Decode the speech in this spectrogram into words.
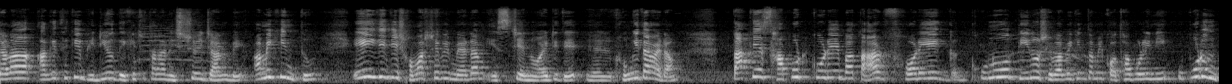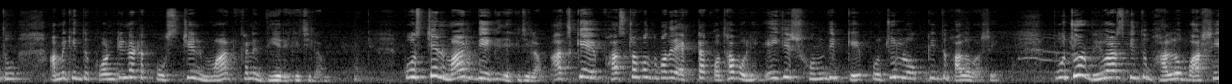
যারা আগে থেকে ভিডিও দেখেছ, তারা নিশ্চয়ই জানবে। আমি কিন্তু এই যে যে সমাজসেবী ম্যাডাম এসছেন ওয়াইটিতে সঙ্গীতা ম্যাডাম, তাকে সাপোর্ট করে বা তার ফরে কোনো দিনও সেভাবে কিন্তু আমি কথা বলিনি। উপরন্তু, আমি কিন্তু কন্টিনিউ একটা কোশ্চেন মার্ক এখানে দিয়ে রেখেছিলাম। কোশ্চেন মার্ক দিয়ে রেখেছিলাম। আজকে ফার্স্ট অফ অল তোমাদের একটা কথা বলি, এই যে সন্দীপকে প্রচুর লোক কিন্তু ভালোবাসে। প্রচুর ভিউয়ার্স কিন্তু ভালোবাসে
